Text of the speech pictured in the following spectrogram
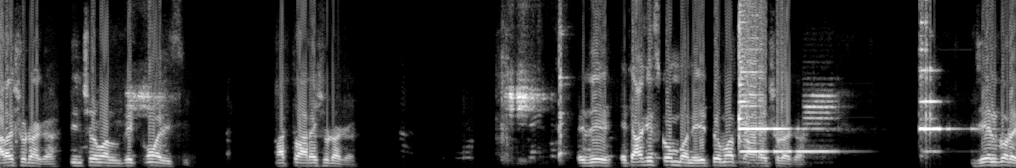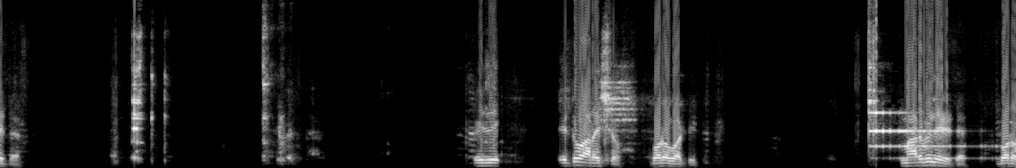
আড়াইশো টাকা তিনশো মাল রেট কমাই দিছি। মাত্র আড়াইশো টাকা। এই যে এটা আগেজ কোম্পানি এটা মাত্র আড়াইশো টাকা। জেল করে এটা। এই যে এটাও আড়াইশো, বড় বাটি। মার্বেলের এটা, বড়।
